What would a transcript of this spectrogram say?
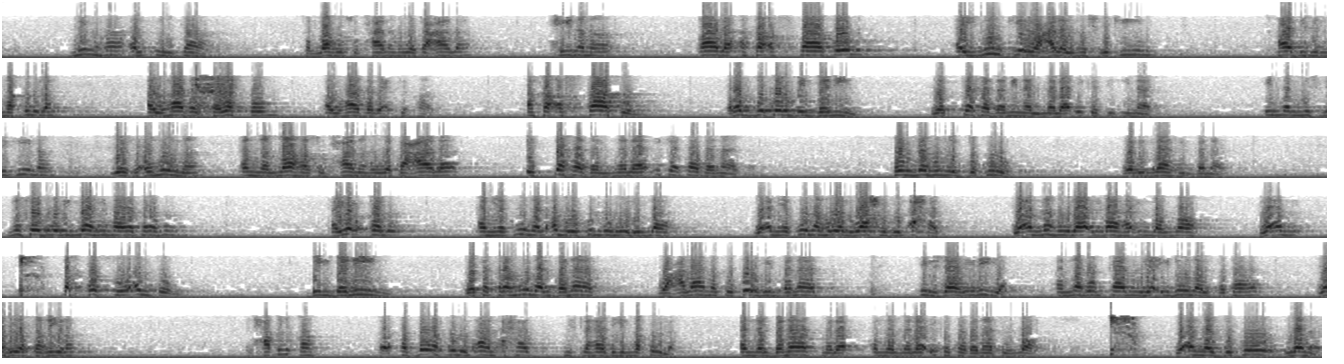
منها الإنكار. فالله سبحانه وتعالى حينما قال أفأصفاكم أي ينكر على المشركين هذه المقولة أو هذا التوهم أو هذا الاعتقاد. أفأصفاكم ربكم بالبنين واتخذ من الملائكة إناثا إن المشركين يزعمون أن الله سبحانه وتعالى اتخذ الملائكة بناتا. هم لهم الذكور ولله البنات. نسبوا لله ما يكرهون. أيعقل أن يكون الأمر كله لله وأن يكون هو الواحد الأحد وأنه لا إله إلا الله وأن تختصوا أنتم بالبنين وتكرهون البنات وعلامة كره البنات في الجاهلية أنهم كانوا يئدون الفتاة وهي صغيرة. الحقيقة قد لا يقول الآن أحد مثل هذه المقولة. أن البنات أن الملائكة بنات الله. وأن الذكور لنا.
